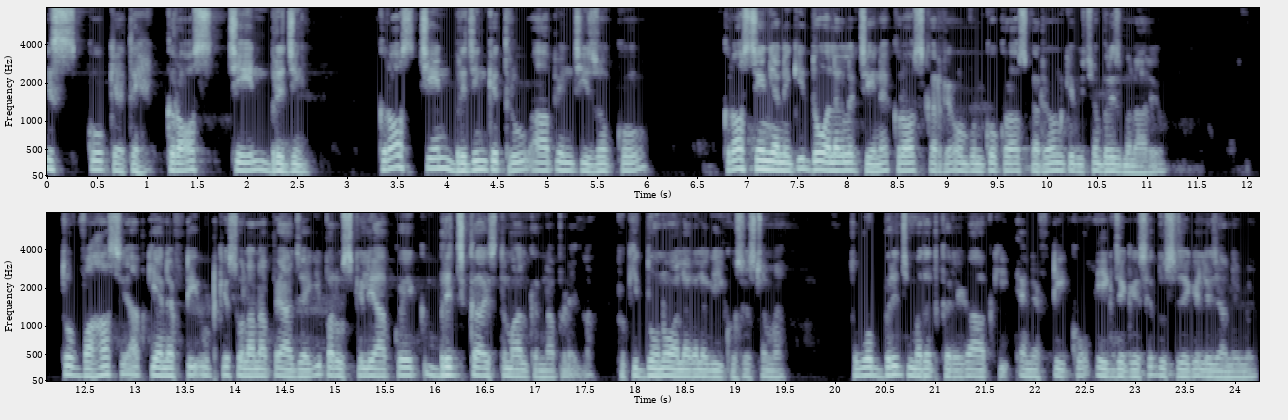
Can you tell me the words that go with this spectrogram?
इसको कहते हैं cross chain bridging cross chain bridging के थ्रू आप इन चीज़ों को क्रॉस चेन यानी कि दो अलग अलग चेन है क्रॉस कर रहे हो उनको क्रॉस कर रहे हो उनके बीच में ब्रिज बना रहे हो। तो वहाँ से आपकी एन उठ के सोलाना पे आ जाएगी पर उसके लिए आपको एक ब्रिज का इस्तेमाल करना पड़ेगा क्योंकि दोनों अलग अलग इकोसिस्टम है। तो वो ब्रिज मदद करेगा आपकी एनएफटी को एक जगह से दूसरी जगह ले जाने में।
